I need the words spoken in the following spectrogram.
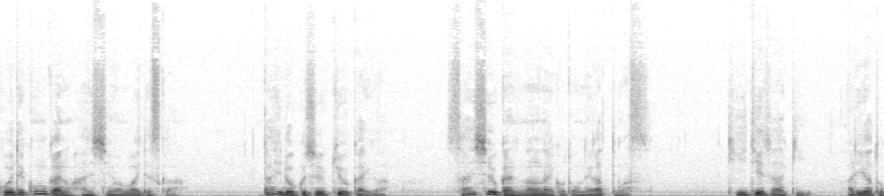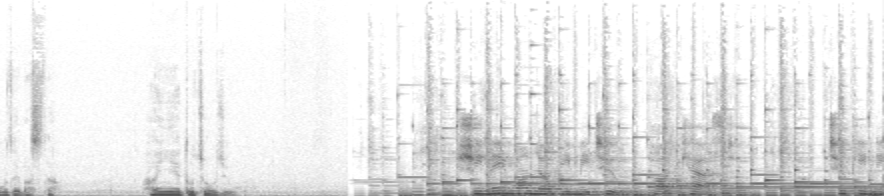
これで今回の配信は終わりですが第69回が最終回にならないことを願ってます。聞いていただきありがとうございました繁栄と長寿 Shinema no himi tu. Podcast. Tuki ni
